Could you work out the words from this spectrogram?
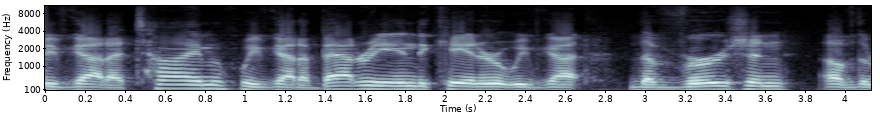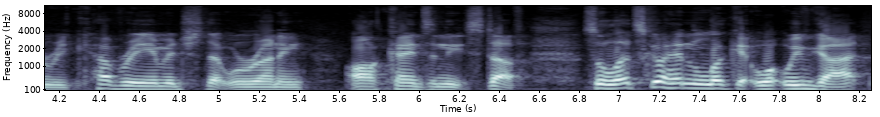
We've got a time, we've got a battery indicator, we've got the version of the recovery image that we're running, all kinds of neat stuff. So let's go ahead and look at what we've got.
